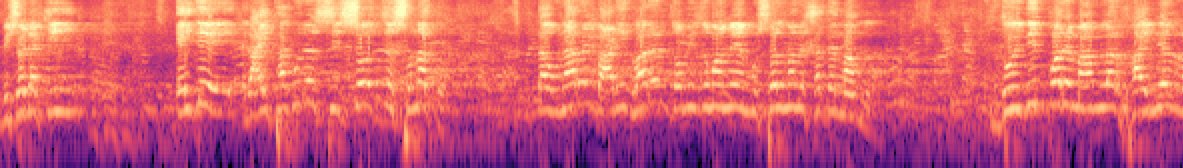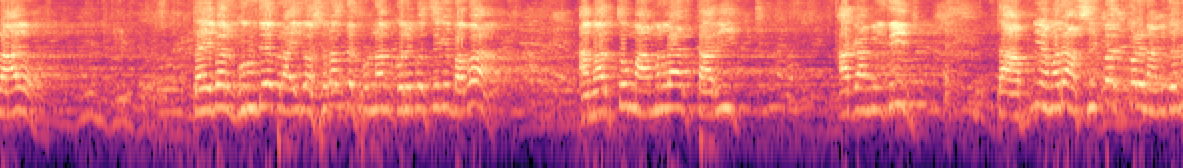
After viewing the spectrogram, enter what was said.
বিষয়টা কি? এই যে রাই ঠাকুরের শিষ্য হচ্ছে সনাতন তা উনার ওই বাড়ি ঘরের জমি জমা মুসলমানের সাথে মামলা। দুই দিন পরে মামলার ফাইনাল রায় হয়। তা এবার গুরুদেব রায় রসরাজকে প্রণাম করে বলছে কি, বাবা, আমার তো মামলার তারিখ আগামী দিন। তা আপনি আমার আশীর্বাদ করেন, আমি যেন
